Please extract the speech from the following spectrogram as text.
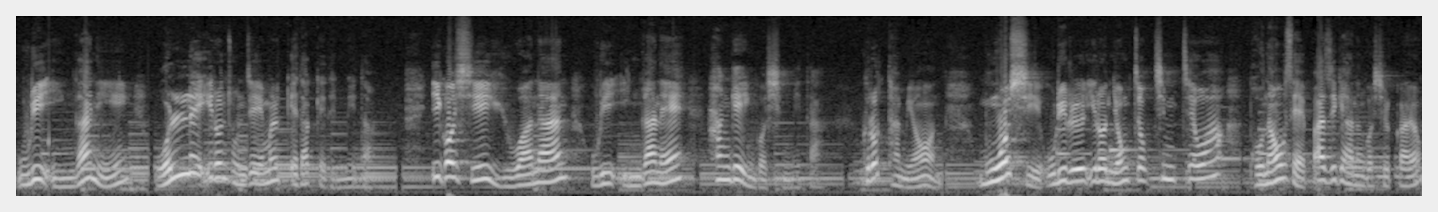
우리 인간이 원래 이런 존재임을 깨닫게 됩니다. 이것이 유한한 우리 인간의 한계인 것입니다. 그렇다면 무엇이 우리를 이런 영적 침체와 번아웃에 빠지게 하는 것일까요?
